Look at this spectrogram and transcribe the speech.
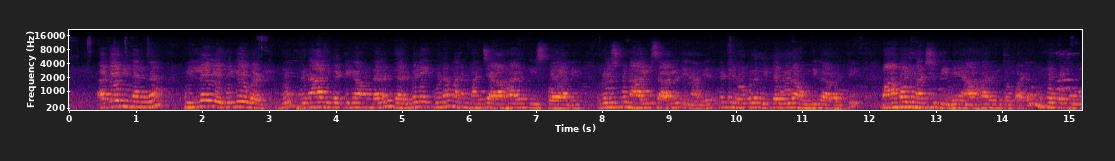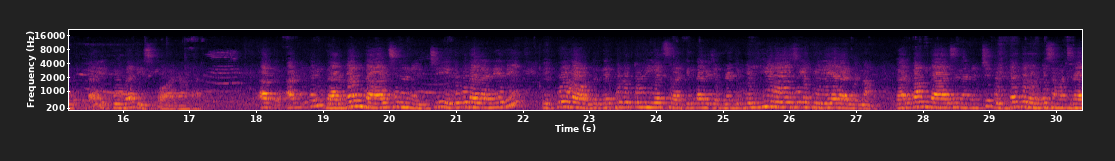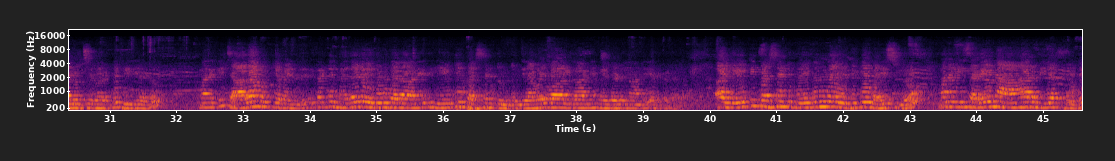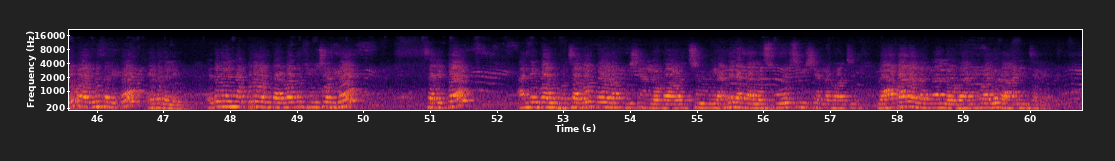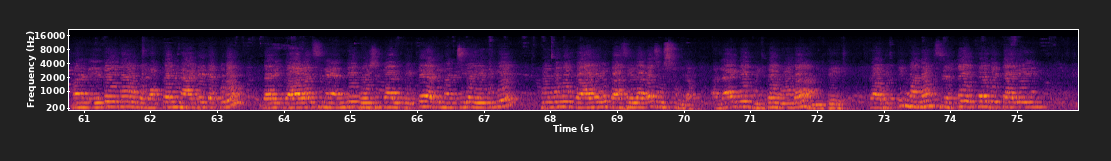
అదే విధంగా పిల్లలు ఎదిగే వాళ్ళు పునాది గట్టిగా ఉండాలని గర్భిణికి కూడా మనం మంచి ఆహారం తీసుకోవాలి. రోజుకు నాలుగు సార్లు తినాలి. ఎందుకంటే లోపల బిడ్డ కూడా ఉంది కాబట్టి మామూలు మనిషి తినే ఆహారంతో పాటు ఇంకొక పూట ఎక్కువగా తీసుకోవాలి ఆహారం అందుకని గర్భం దాల్చిన నుంచి ఎదుగుదల అనేది ఎక్కువగా ఉంటుంది. ఎప్పుడు టూ ఇయర్స్ వరకు ఇందాక చెప్పినట్టు వెయ్యి రోజుల పీరియడ్ అంటున్నాం. గర్భం దాల్చిన నుంచి బిడ్డకు రెండు సంవత్సరాలు వచ్చే వరకు పీరియడ్ మనకి చాలా ముఖ్యమైనది. ఎందుకంటే మెదడు ఎదుగుదల అనేది ఎయిటీ పర్సెంట్ ఉంటుంది. అవయవాలు కానీ మెదడు కానీ ఎదగదల ఆ ఎయిటీ పర్సెంట్ వేగంగా ఎదిగే వయసులో మనం ఈ సరైన ఆహారం ఇవ్వకపోతే వాళ్ళు సరిగ్గా ఎదగలేము ఎదగలినప్పుడు వాళ్ళ తర్వాత ఫ్యూచర్లో సరిగ్గా అన్ని వాళ్ళు చదువుకోవడం విషయంలో కావచ్చు అన్ని రకాల స్పోర్ట్స్ విషయంలో కావచ్చు వ్యాపార రంగాల్లో కానీ వాళ్ళు రాణించలేరు. మనం ఏదైనా ఒక మొక్కను నాటేటప్పుడు దానికి కావాల్సిన అన్ని పోషకాలు పెట్టి అది మంచిగా ఎదిగి పువ్వులు కాయలు కాసేలాగా చూసుకుంటాం అలాగే బిడ్డ కూడా అంతే. కాబట్టి మనం శ్రద్ధ ఎక్కడ పెట్టాలి?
